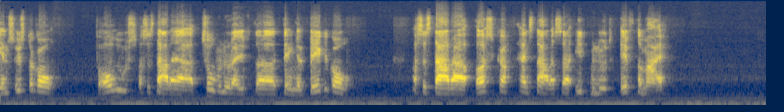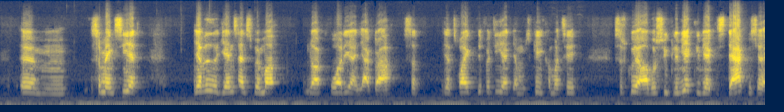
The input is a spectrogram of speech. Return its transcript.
Jens Østergaard. for Aarhus, og så starter jeg to minutter efter Daniel Bækkegaard, og så starter Oscar, han starter så et minut efter mig. Øhm, så man kan sige, at jeg ved, at Jens han svømmer nok hurtigere, end jeg gør, så jeg tror ikke, det er fordi, at jeg måske kommer til, så skulle jeg op og cykle virkelig, virkelig stærkt, hvis jeg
